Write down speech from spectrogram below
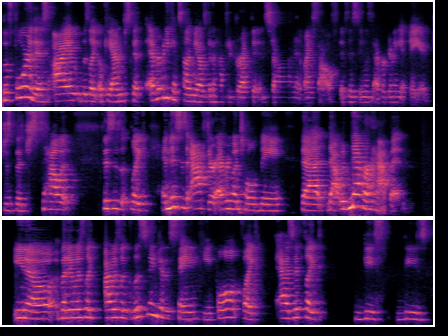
before this, I was like, okay, I'm just gonna. Everybody kept telling me I was gonna have to direct it and star in it myself if this thing was ever gonna get made. Just the just how it. This is like, and this is after everyone told me that that would never happen. You know, but it was like I was like listening to the same people, like as if like these these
